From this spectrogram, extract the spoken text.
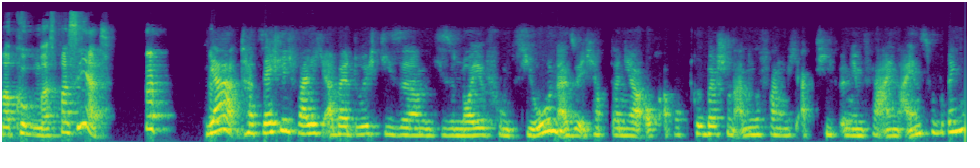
mal gucken, was passiert. Ja, tatsächlich, weil ich aber durch diese, diese neue Funktion, also ich habe dann ja auch ab Oktober schon angefangen, mich aktiv in dem Verein einzubringen.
